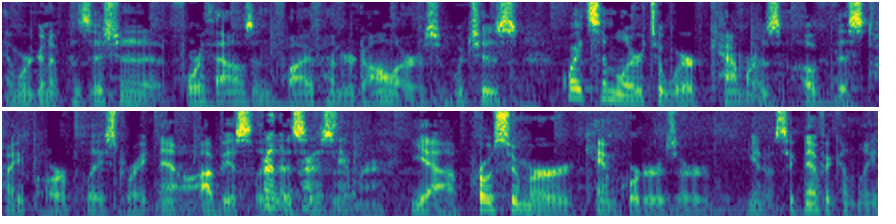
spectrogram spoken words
and we're going to position it at four thousand five hundred dollars, which is quite similar to where cameras of this type are placed right now. Obviously, For the this is a- prosumer. yeah, prosumer camcorders are you know significantly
